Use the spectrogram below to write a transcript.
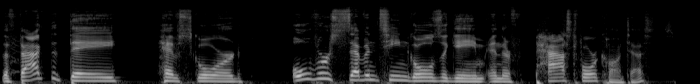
The fact that they have scored over 17 goals a game in their past four contests,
